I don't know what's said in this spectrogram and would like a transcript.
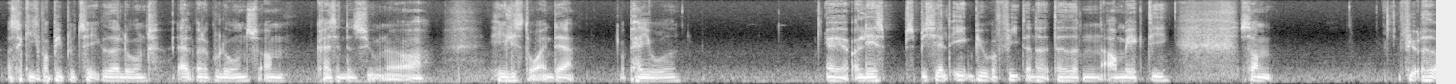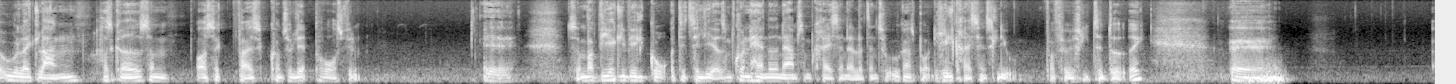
og så gik jeg på biblioteket og lånte alt, hvad der kunne lånes om Christian den 7. og hele historien der og perioden. Øh, og læste specielt en biografi, der, der hedder Den Afmægtige, som en fyr, der hedder Ulrik Lange, har skrevet, som også er faktisk konsulent på vores film. Øh, som var virkelig, virkelig god og detaljeret, som kun handlede nærmest om Christian, eller den tog udgangspunkt i hele Christians liv, fra fødsel til død, ikke? Øh,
